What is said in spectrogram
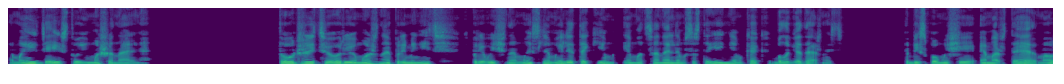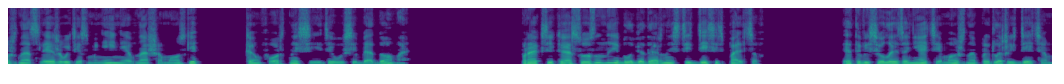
мы действуем машинально. Тут же теорию можно применить привычным мыслям или таким эмоциональным состояниям, как благодарность. Без помощи МРТ можно отслеживать изменения в нашем мозге, комфортно сидя у себя дома. Практика осознанной благодарности 10 пальцев. Это веселое занятие можно предложить детям.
